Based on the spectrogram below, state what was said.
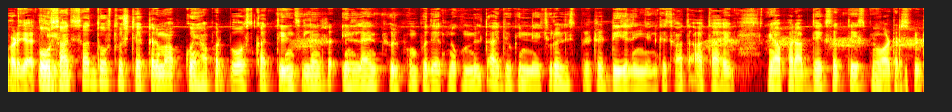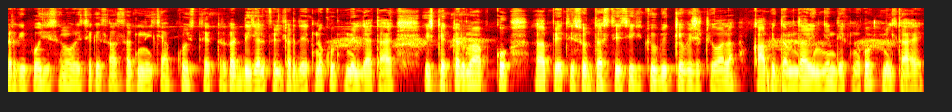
बढ़ जाती है। और साथ ही साथ दोस्तों इस ट्रैक्टर में आपको यहाँ पर बॉस का तीन सिलेंडर इनलाइन फ्यूल पंप देखने को मिलता है, जो कि नेचुरल स्प्रिटेड डीजल इंजन के साथ आता है। यहाँ पर आप देख सकते हैं, इसमें वाटर स्प्लिटर की पोजीशन और इसी के साथ साथ नीचे आपको इस ट्रैक्टर का डीजल फ़िल्टर देखने को मिल जाता है। इस ट्रैक्टर में आपको पैंतीस सौ दस की क्यूबिक कैपेसिटी वाला काफ़ी दमदार इंजन देखने को मिलता है।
